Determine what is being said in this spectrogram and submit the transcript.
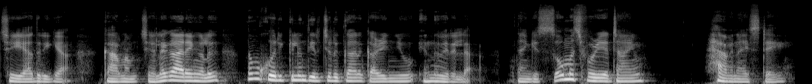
ചെയ്യാതിരിക്കുക. കാരണം ചില കാര്യങ്ങൾ നമുക്കൊരിക്കലും തിരിച്ചെടുക്കാൻ കഴിഞ്ഞു എന്ന് വരില്ല. Thank you so much for your time Have a nice day.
